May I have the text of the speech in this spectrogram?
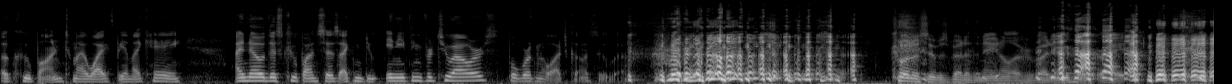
a coupon to my wife, being like, "Hey, I know this coupon says I can do anything for two hours, but we're gonna watch Konosuba. Konosuba is better than anal. Everybody, you heard it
